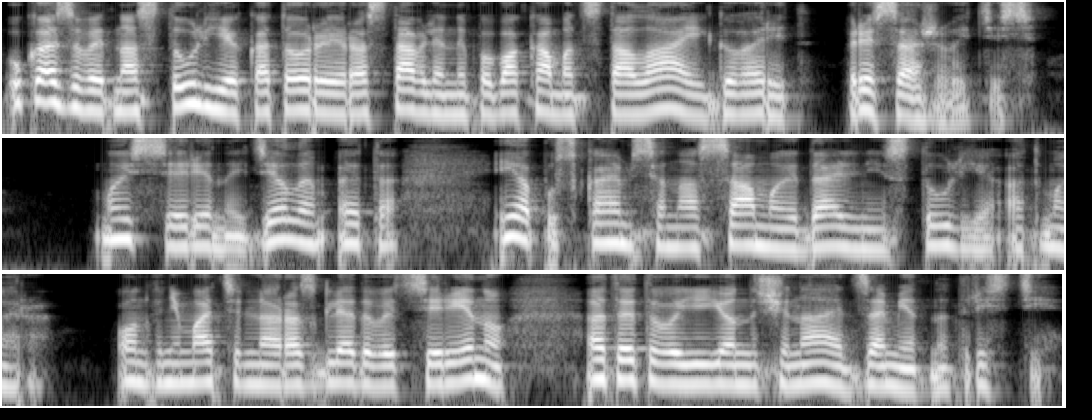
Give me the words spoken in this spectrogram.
Указывает на стулья, которые расставлены по бокам от стола, и говорит «Присаживайтесь». Мы с Сиреной делаем это и опускаемся на самые дальние стулья от мэра. Он внимательно разглядывает Сирену, от этого ее начинает заметно трясти.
